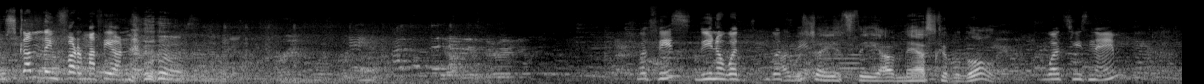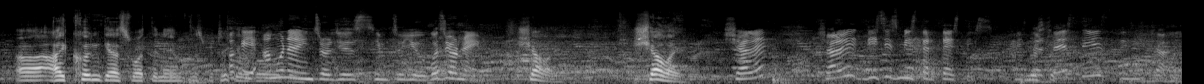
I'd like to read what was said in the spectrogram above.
buscando información. What's this? Do you know what what's I would this? say it's the uh, Mask of a Bull. What's his name? Uh, I couldn't guess what the name of this particular Okay, I'm gonna introduce him to you. What's your name? Shelley. Shelley. Shelley? Shelley, this is Mr. Testis. Mr. Mr. Testis, this is Shelley.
